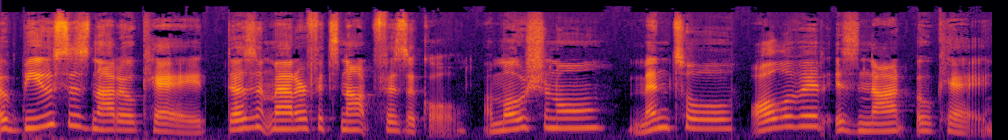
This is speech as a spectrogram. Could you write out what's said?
Abuse is not okay. Doesn't matter if it's not physical, emotional, mental, all of it is not okay.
